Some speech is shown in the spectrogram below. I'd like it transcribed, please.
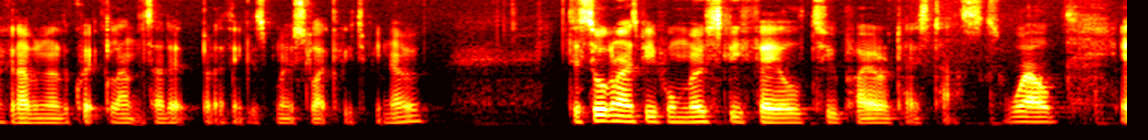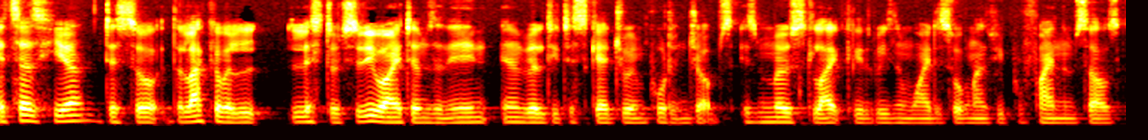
I can have another quick glance at it, but I think it's most likely to be no. Disorganized people mostly fail to prioritize tasks. Well, it says here the lack of a list of to do items and the inability to schedule important jobs is most likely the reason why disorganized people find themselves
